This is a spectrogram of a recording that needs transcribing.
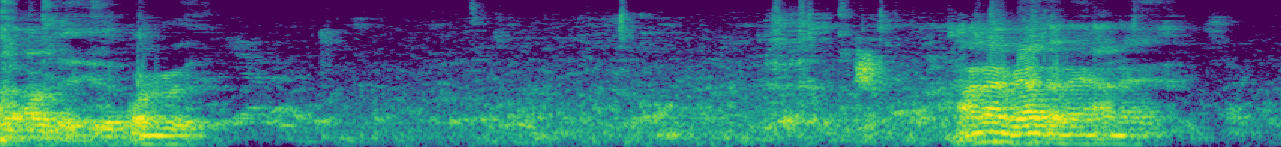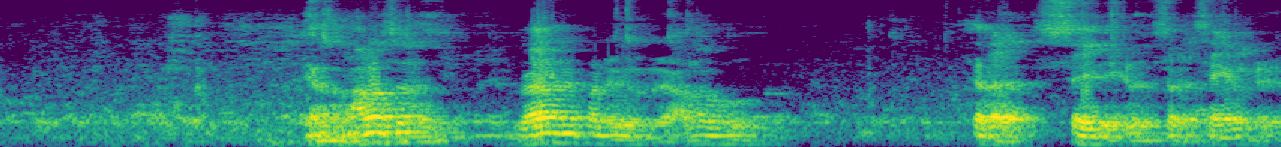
அதாவது இது போன்று மன வேதனையான என் மனசு வேதனைப்படுகின்ற அளவு சில செய்திகள் சில செயல்கள்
